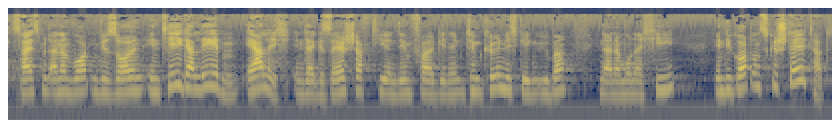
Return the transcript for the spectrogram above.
Das heißt mit anderen Worten, wir sollen integer leben, ehrlich in der Gesellschaft, hier in dem Fall dem König gegenüber, in einer Monarchie, in die Gott uns gestellt hat.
